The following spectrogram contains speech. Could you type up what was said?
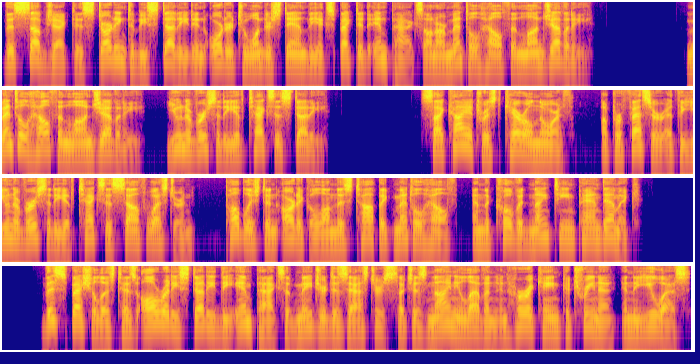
this subject is starting to be studied in order to understand the expected impacts on our mental health and longevity. Mental Health and Longevity, University of Texas Study. Psychiatrist Carol North, a professor at the University of Texas Southwestern, published an article on this topic mental health and the COVID 19 pandemic. This specialist has already studied the impacts of major disasters such as 9 11 and Hurricane Katrina in the U.S.,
